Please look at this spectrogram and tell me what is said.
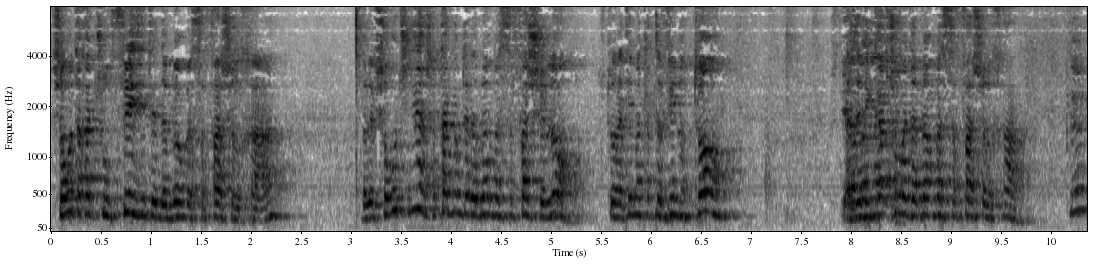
אפשרות אחת שהוא פיזית ידבר בשפה שלך, אבל אפשרות שנייה שאתה גם תדבר בשפה שלו. זאת אומרת, אם אתה תבין אותו, אז זה נקרא שהוא מדבר בשפה שלך. כן.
